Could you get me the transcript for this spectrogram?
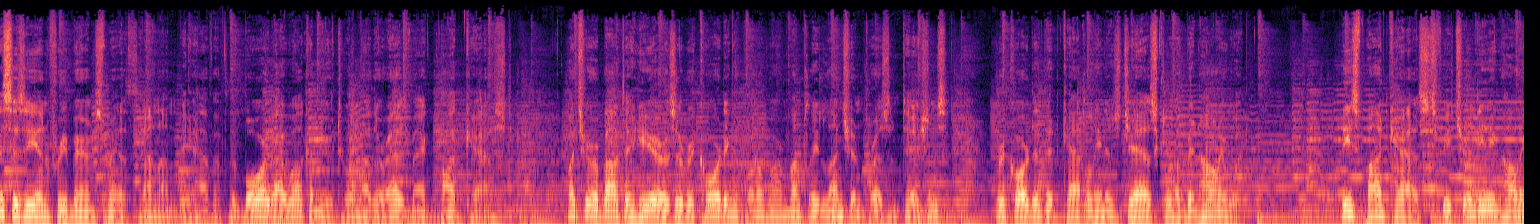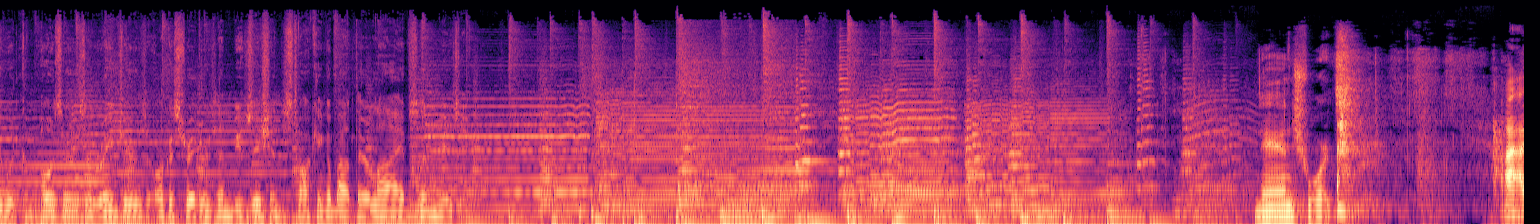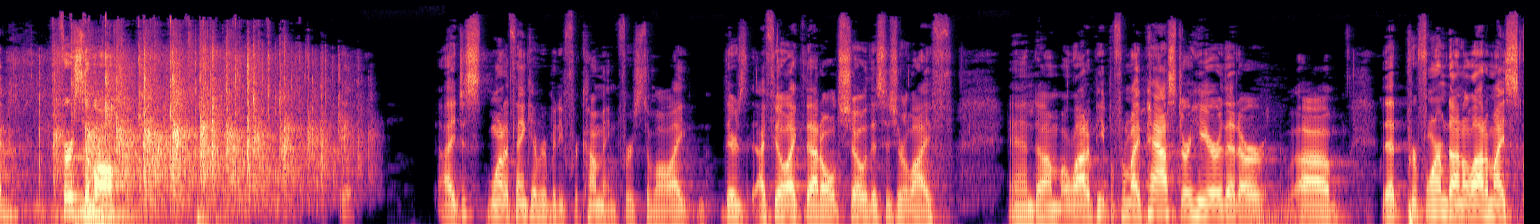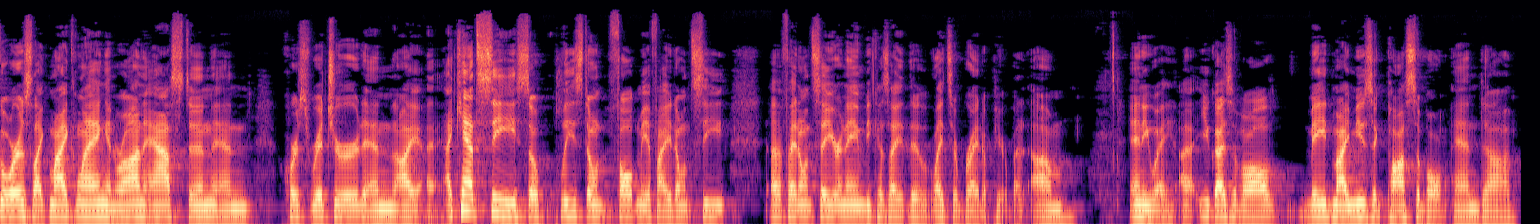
This is Ian Freebairn Smith, and on behalf of the board, I welcome you to another ASMAC podcast. What you're about to hear is a recording of one of our monthly luncheon presentations recorded at Catalina's Jazz Club in Hollywood. These podcasts feature leading Hollywood composers, arrangers, orchestrators, and musicians talking about their lives and music. Nan Schwartz. I, first of all, I just want to thank everybody for coming. First of all, I there's I feel like that old show, "This Is Your Life," and um, a lot of people from my past are here that are uh, that performed on a lot of my scores, like Mike Lang and Ron Aston, and of course Richard. And I I can't see, so please don't fault me if I don't see if I don't say your name because I, the lights are bright up here. But um, anyway, uh, you guys have all made my music possible. And uh,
